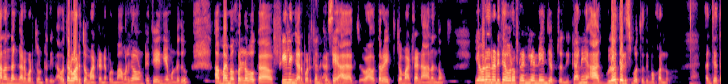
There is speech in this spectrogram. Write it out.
ఆనందం కనబడుతుంటుంది. అవతల వాడితో మాట్లాడినప్పుడు మామూలుగా ఉంటే చేంజ్ ఏమి ఉండదు. ఆ అమ్మాయి ముఖంలో ఒక ఫీలింగ్ కనపడుతుంది. అంటే ఆ అవతల వ్యక్తితో మాట్లాడిన ఆనందం. ఎవరైనా అడిగితే ఎవరో ఫ్రెండ్లీ అండి అని చెప్తుంది. కానీ ఆ గ్లో తెలిసిపోతుంది ముఖంలో. అంచేత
